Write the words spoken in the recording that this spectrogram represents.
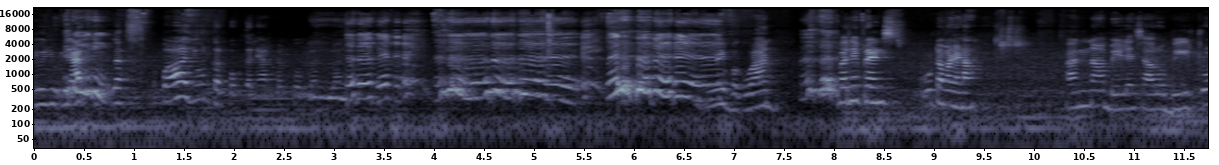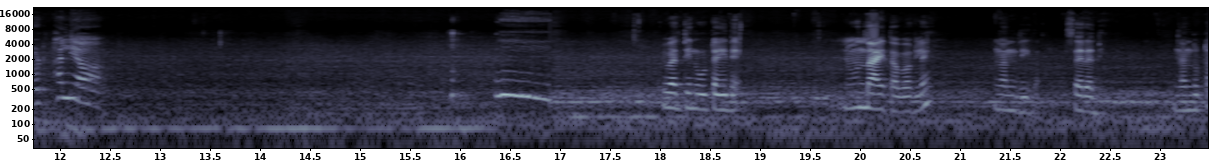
ಇವ್ ಇವ್ ಯಾರು ಕರ್ಕೋಗ್ತಾನೆ, ಯಾರು ಕರ್ಕೋಗ್ಲಂಗಿಲ್ಲ ಈ ಭಗವಾನ್. ಬನ್ನಿ ಫ್ರೆಂಡ್ಸ್ ಊಟ ಮಾಡೋಣ. ಅನ್ನ, ಬೇಳೆ, ಸಾರು ಬೀಟ್ರೋಟ್ ಪಲ್ಯ. ಇವತ್ತಿನ ಊಟ ಇದೆ. ಮುಂದಾಯ್ತು ಅವಾಗಲೇ? ನಂದೀಗ. ಸರದಿ. ನಂದು ಊಟ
